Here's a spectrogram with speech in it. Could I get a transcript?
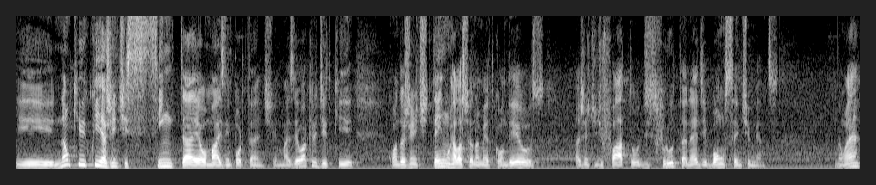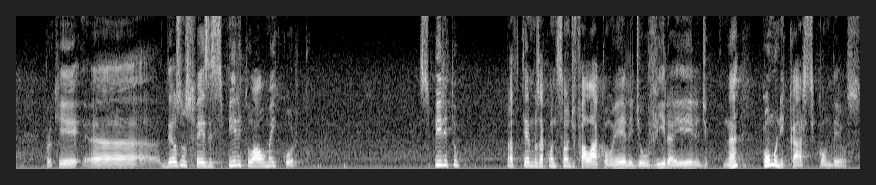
E não que o que a gente sinta é o mais importante, mas eu acredito que quando a gente tem um relacionamento com Deus, a gente de fato desfruta né, de bons sentimentos, não é? Porque uh, Deus nos fez espírito, alma e corpo. Espírito para termos a condição de falar com Ele, de ouvir a Ele, de, né? Comunicar-se com Deus.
